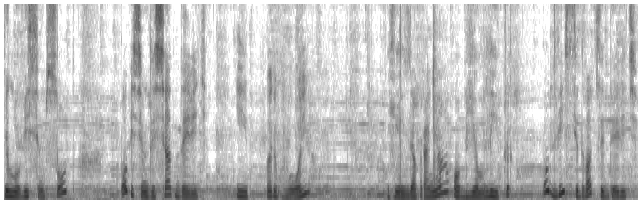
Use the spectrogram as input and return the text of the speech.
кіло 800 по 89. І перволь гель для прання об'єм літр по 229.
